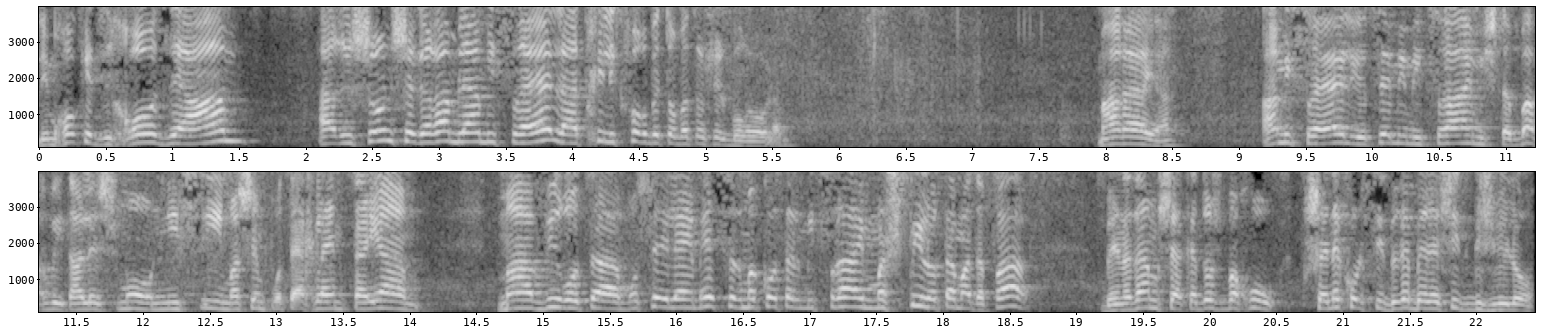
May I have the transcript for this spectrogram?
למחוק את זכרו זה העם הראשון שגרם לעם ישראל להתחיל לכפור בטובתו של בורא עולם מה הראיה? עם ישראל יוצא ממצרים, משתבח והתעלה שמו, ניסים, השם פותח להם את הים, מעביר אותם, עושה להם עשר מכות על מצרים, משפיל אותם עד עפר. בן אדם שהקדוש ברוך הוא משנה כל סדרי בראשית בשבילו,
